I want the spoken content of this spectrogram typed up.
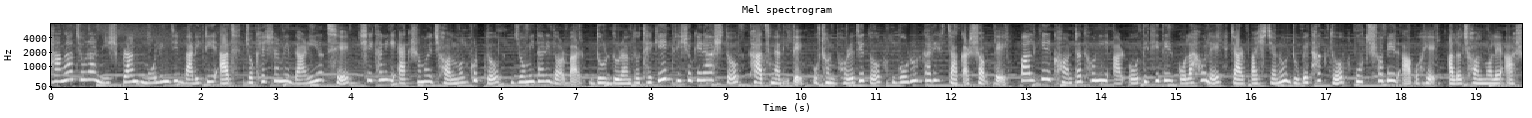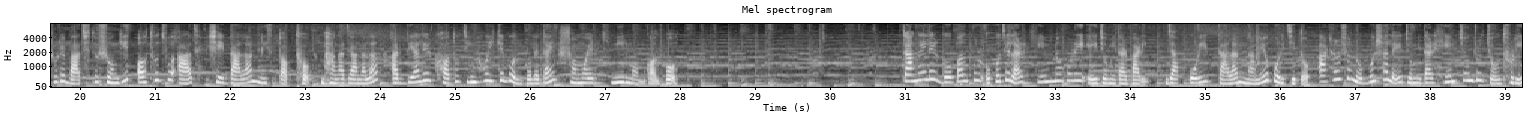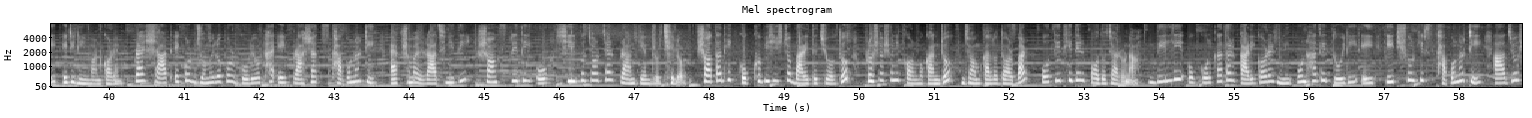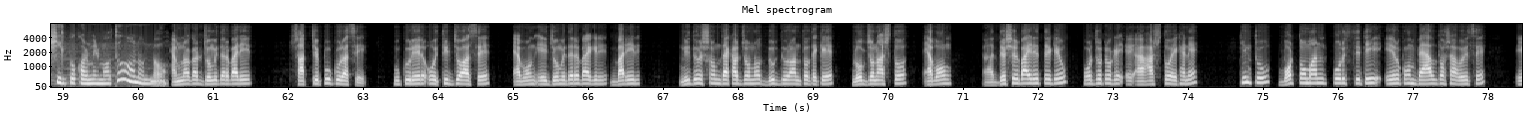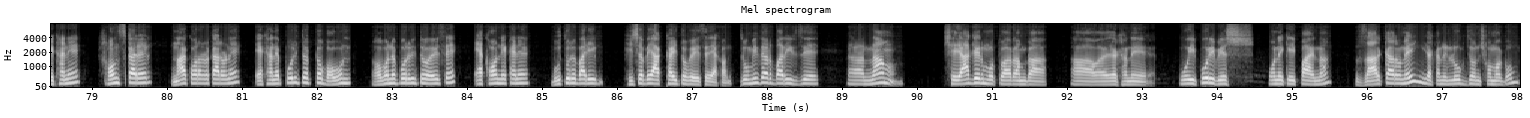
ভাঙাচোরা নিষ্প্রাণ মলিনজি বাড়িটি আজ চোখের সামনে দাঁড়িয়ে আছে, সেখানেই একসময় ঝলমল করত জমিদারি দরবার। দূর দূরান্ত থেকে কৃষকেরা আসত খাজনা দিতে। উঠোন ভরে যেত গরুর গাড়ির চাকার শব্দে। পালকির ঘণ্টাধ্বনি আর অতিথিদের কোলাহলে চারপাশ যেন ডুবে থাকত উৎসবের আবহে। আলো ঝলমলে আসরে বাজত সংগীত, অথচ আজ সেই দালান নিস্তব্ধ। ভাঙা জানালা আর দেয়ালের ক্ষত চিহ্নই কেবল বলে দেয় সময়ের নির্মম গল্প। টাঙ্গাইলের গোপালপুর উপজেলার হেমনগরে এই জমিদার বাড়ি, যা পরীর দালান নামেও পরিচিত। আঠারোশো নব্বই সালে জমিদার হেমচন্দ্র চৌধুরী এটি নির্মাণ করেন। প্রায় ষাট একর জমির ওপর গড়ে ওঠা এই প্রাসাদ স্থাপনাটি একসময় রাজনীতি, সংস্কৃতি ও শিল্পচর্চার প্রাণকেন্দ্র ছিল। শতাধিক কক্ষ বিশিষ্ট বাড়িতে চলত প্রশাসনিক কর্মকাণ্ড, জমকালো দরবার, অতিথিদের পদচারণা। দিল্লি ও কলকাতার কারিগরের নিপুণ হাতে তৈরি এই ইটসুর্গির স্থাপনাটি আজও শিল্পকর্মের মতো অনন্য। হেমনগর জমিদার বাড়ির সাতটি পুকুর আছে। পুকুরের ঐতিহ্য আছে এবং এই জমিদার বাড়ির বাড়ির নিদর্শন দেখার জন্য দূর দূরান্ত থেকে লোকজন আসতো এবং দেশের বাইরে থেকেও পর্যটক আসতো এখানে। কিন্তু বর্তমান পরিস্থিতি এরকম বেহাল দশা হয়েছে। এখানে সংস্কারের না করার কারণে এখানে পরিত্যক্ত ভবন ভবনে পরিণত হয়েছে। এখন এখানে ভুতুরে বাড়ি হিসেবে আখ্যায়িত হয়েছে এখন। জমিদার বাড়ির যে নাম সেই আগের মতো আর আমরা এখানে ওই পরিবেশ অনেকেই পায় না। যার কারণেই এখানে লোকজন সমাগম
